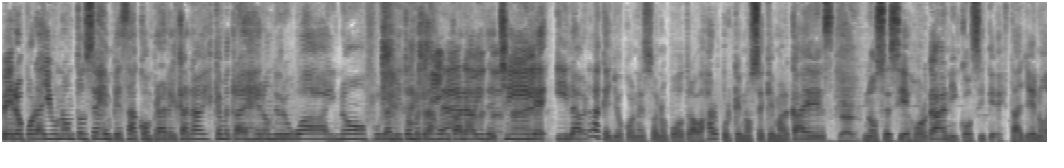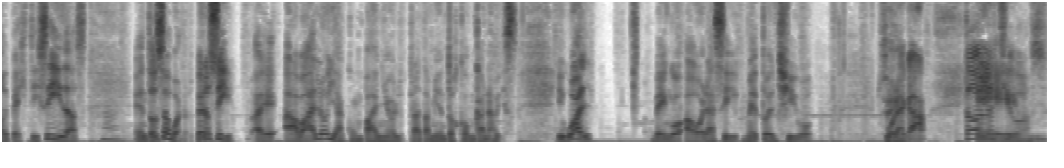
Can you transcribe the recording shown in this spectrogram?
Pero por ahí uno entonces empieza a comprar el cannabis que me trajeron de Uruguay, no, fulanito me trajo un cannabis de total. Chile y la verdad que yo con eso no puedo trabajar porque no sé qué marca es, Claro. no sé si es orgánico, si está lleno de pesticidas. Hmm. Entonces, bueno, pero sí, eh, avalo y acompaño el- tratamientos con cannabis. Igual, vengo, ahora sí, meto el chivo Sí. por acá. Todos los Eh, chivos.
